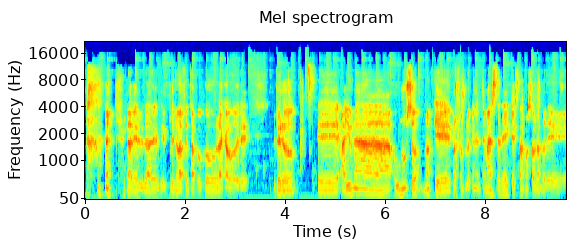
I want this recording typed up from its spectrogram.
la, del, la del director de innovación tampoco la acabo de... Pero eh, hay una, un uso, ¿no? Que, por ejemplo, que en el tema este de que estábamos hablando de,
